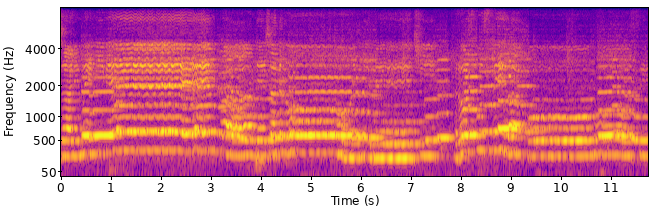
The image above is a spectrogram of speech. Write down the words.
Жаль мені венка, де жадної речі розпустила коси,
